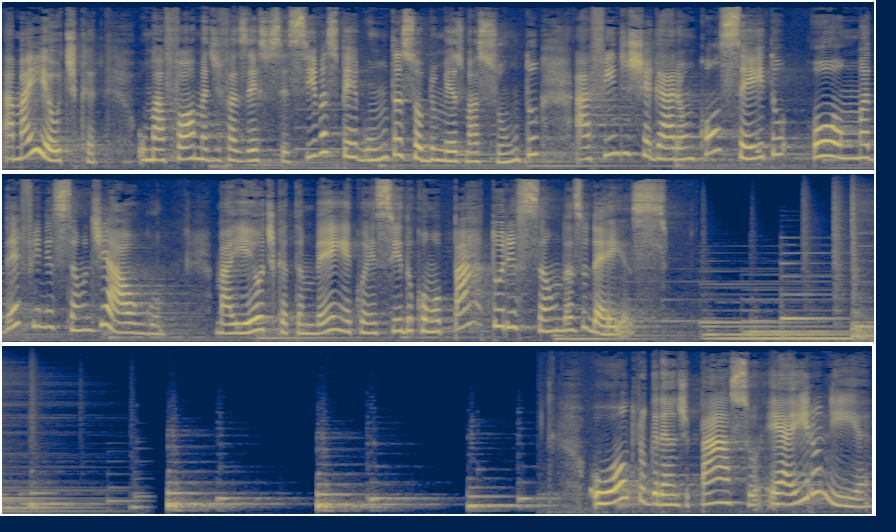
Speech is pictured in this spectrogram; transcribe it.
a maiêutica, uma forma de fazer sucessivas perguntas sobre o mesmo assunto, a fim de chegar a um conceito ou a uma definição de algo. Maiêutica também é conhecido como parturição das ideias. O outro grande passo é a ironia,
